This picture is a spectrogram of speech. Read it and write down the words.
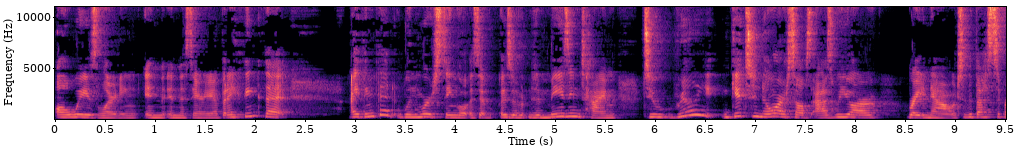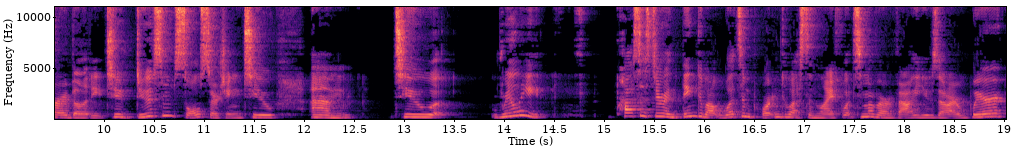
always learning in in this area. But I think that I think that when we're single is, a, is an amazing time to really get to know ourselves as we are right now to the best of our ability, to do some soul searching, to um, to really process through and think about what's important to us in life, what some of our values are, where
